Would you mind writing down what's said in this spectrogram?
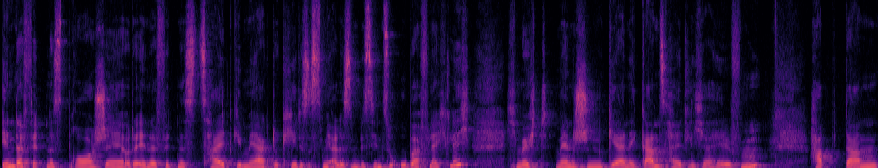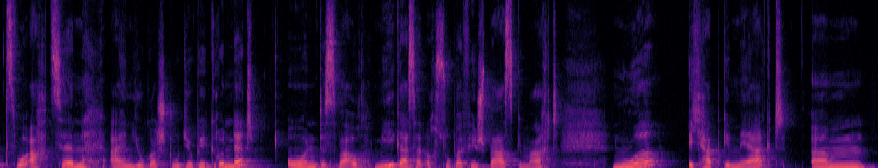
in der Fitnessbranche oder in der Fitnesszeit gemerkt, okay, das ist mir alles ein bisschen zu oberflächlich. Ich möchte Menschen gerne ganzheitlicher helfen. Habe dann 2018 ein Yoga-Studio gegründet und das war auch mega. Es hat auch super viel Spaß gemacht. Nur, ich habe gemerkt, ähm,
